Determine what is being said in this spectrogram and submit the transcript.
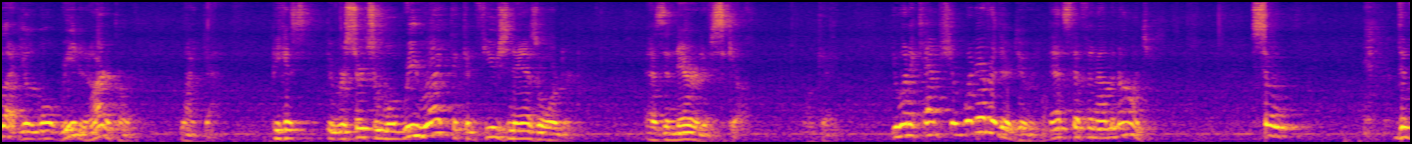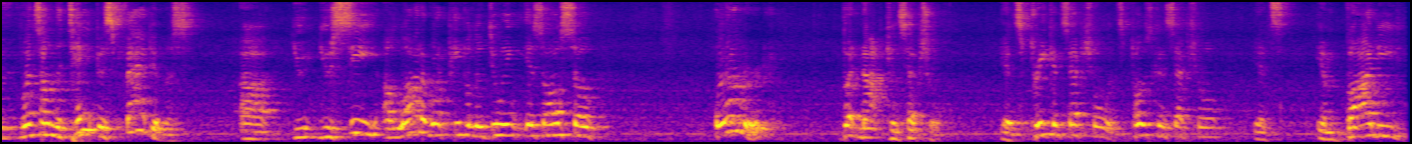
But you won't read an article like that because the researcher will rewrite the confusion as ordered, as a narrative skill. Okay? You want to capture whatever they're doing. That's the phenomenology. So the, what's on the tape is fabulous. Uh, you, you see a lot of what people are doing is also ordered, but not conceptual. It's preconceptual, it's postconceptual, it's embodied.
